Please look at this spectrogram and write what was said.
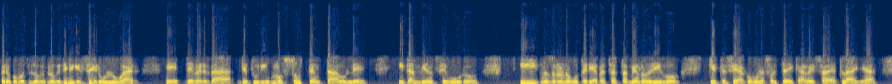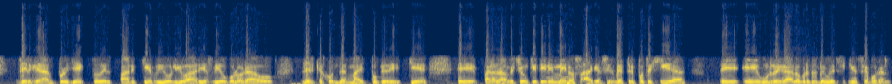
pero como lo, lo que tiene que ser, un lugar eh, de verdad de turismo sustentable y también seguro. Y nosotros nos gustaría pensar también, Rodrigo, que este sea como una suerte de cabeza de playa del gran proyecto del Parque Río Olivares, Río Colorado, del Cajón del Maipo, que, que eh, para la región que tiene menos áreas silvestres protegidas, eh, es un regalo, pero también una exigencia moral.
